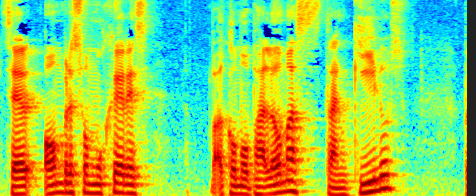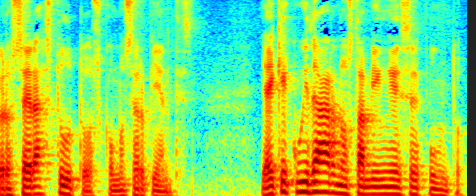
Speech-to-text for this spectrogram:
ser hombres o mujeres como palomas tranquilos, pero ser astutos como serpientes. Y hay que cuidarnos también en ese punto.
